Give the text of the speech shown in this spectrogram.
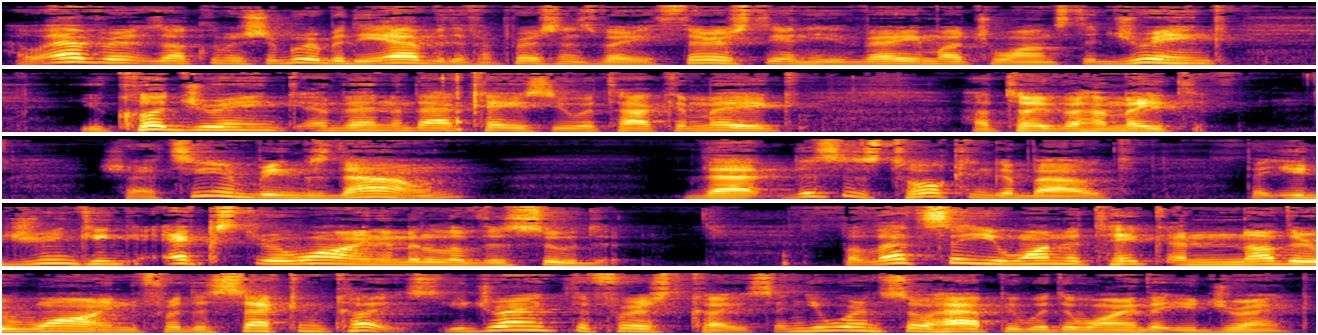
However, Zaklim Shabur, but the Evid, if a person is very thirsty and he very much wants to drink, you could drink, and then in that case you would take and make Hatoiva Hametiv. Shartzian brings down that this is talking about that you're drinking extra wine in the middle of the Suda. But let's say you want to take another wine for the second kais. You drank the first kais and you weren't so happy with the wine that you drank.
